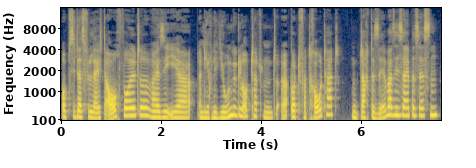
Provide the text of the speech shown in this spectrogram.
ob sie das vielleicht auch wollte, weil sie eher an die Religion geglaubt hat und äh, Gott vertraut hat und dachte selber, sie sei besessen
